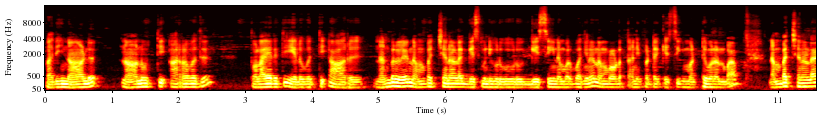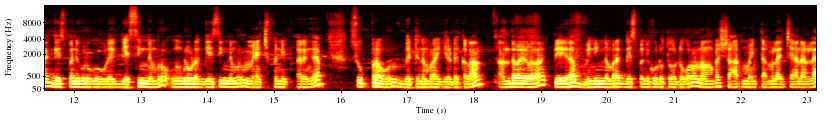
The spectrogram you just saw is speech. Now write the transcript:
பதினாலு நானூற்றி அறுபது தொள்ளாயிரத்தி எழுபத்தி ஆறு. நண்பர்களே நம்ம சேனலில் கெஸ் பண்ணி கொடுக்கக்கூடிய கெஸ்ஸிங் நம்பர் பார்த்தீங்கன்னா நம்மளோட தனிப்பட்ட கெஸ்ஸிங் மட்டுமே நண்பா. நம்ம சேனலில் கெஸ் பண்ணி கொடுக்கக்கூடிய கெஸ்ஸிங் நம்பரும் உங்களோட கெஸ்ஸிங் நம்பரும் மேட்ச் பண்ணி பாருங்கள் சூப்பராக ஒரு வெற்றி நம்பராக எடுக்கலாம். அந்த வகையில் தான் கிளியராக வின்னிங் நம்பரை கெஸ் பண்ணி கொடுத்துட்டு இருக்கிறோம் நம்ம ஷார்ப் மைண்ட் தமிழை சேனலில்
